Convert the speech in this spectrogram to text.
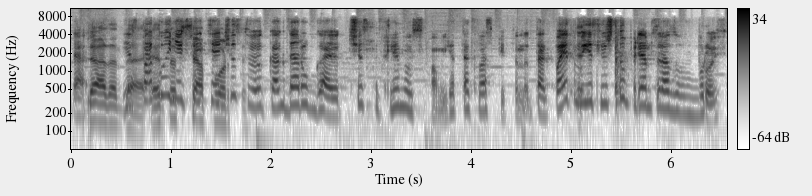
Да, да, да. Я спокойнее, кстати, я чувствую, когда ругают. Честно клянусь вам, я так воспитана. Так, поэтому, если что, прям сразу в бровь.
